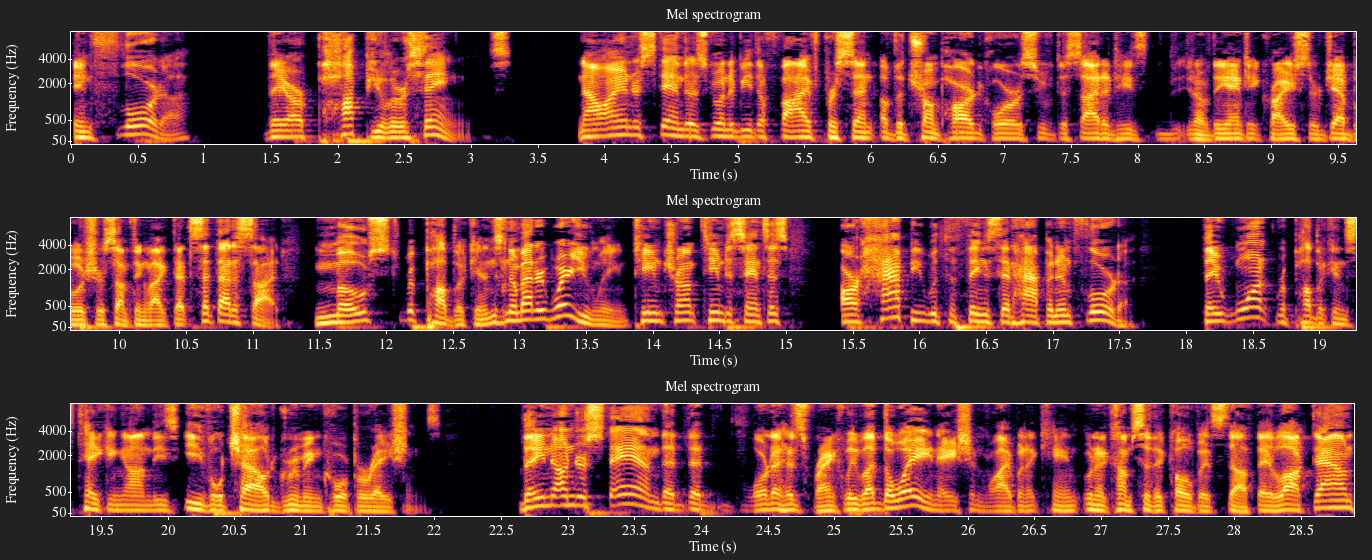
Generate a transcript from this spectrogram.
in Florida, they are popular things. Now I understand there's going to be the 5% of the Trump hardcores who've decided he's, you know, the Antichrist or Jeb Bush or something like that. Set that aside. Most Republicans, no matter where you lean, Team Trump, Team DeSantis, are happy with the things that happen in Florida. They want Republicans taking on these evil child grooming corporations. They understand that, that Florida has frankly led the way nationwide when it came, when it comes to the COVID stuff. They locked down,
